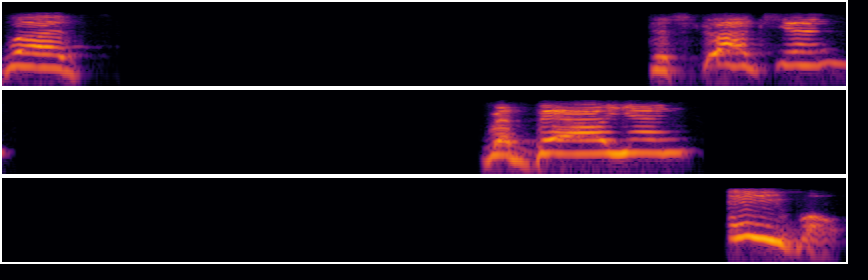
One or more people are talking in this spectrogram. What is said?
was destruction, rebellion, evil.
